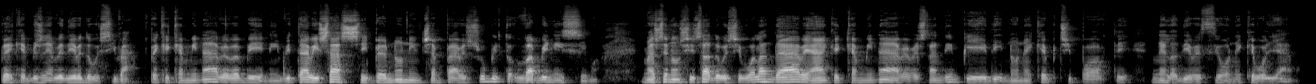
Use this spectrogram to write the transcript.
perché bisogna vedere dove si va, perché camminare va bene, invitare i sassi per non inciampare subito va benissimo, ma se non si sa dove si vuole andare, anche camminare restando in piedi non è che ci porti nella direzione che vogliamo.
